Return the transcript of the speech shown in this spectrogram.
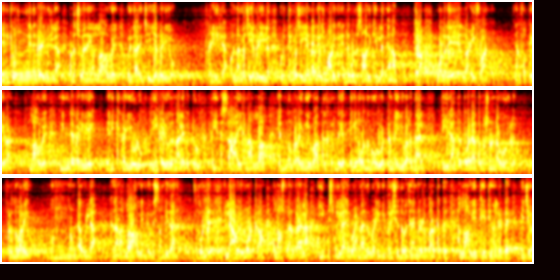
എനിക്കൊന്നിനും കഴിവില്ല. പടച്ചവനെ അള്ളാഹുവെ ഒരു കാര്യം ചെയ്യാൻ കഴിയുമോ? കഴിയില്ല. ഒരു നന്മ ചെയ്യാൻ കഴിയില്ല. ഒരു തിന്മ ചെയ്യേണ്ടെന്ന് വെച്ചാൽ മാറി എന്നെ കൊണ്ട് സാധിക്കില്ല. ഞാൻ അത്ര വളരെ ലൈഫാണ് ഞാൻ ഫത്തീറാണ് അള്ളാഹുവെ നിന്റെ കഴിവേ എനിക്ക് കഴിയുള്ളൂ. നീ കഴിവ് തന്നാലേ പറ്റുള്ളൂ. നീ എന്നെ സഹായിക്കണം അല്ല എന്ന് പറയുന്ന ഈ വാക്ക് ഹൃദയത്തിൽ നിന്ന് വന്ന് നൂറ് വട്ടം ഡെയിലി പറഞ്ഞാൽ തീരാത്ത തോരാത്ത പ്രശ്നം ഉണ്ടാവും നിങ്ങൾ എന്ന് പറയും ഒന്നും ഉണ്ടാവില്ല എന്നാണ് അള്ളാഹുവിന്റെ ഒരു സംവിധാനം. അതുകൊണ്ട് എല്ലാവരും ഓർക്കണം അള്ളാഹു സുബ്ഹാനഹു ഈ ഇസ്മില്ലാഹി റഹ്മാൻ റഹീം ഈ പരിശുദ്ധ വചനങ്ങളുടെ വർക്കത്ത് അള്ളാഹു എത്തി നൽകട്ടെ. വിജയം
